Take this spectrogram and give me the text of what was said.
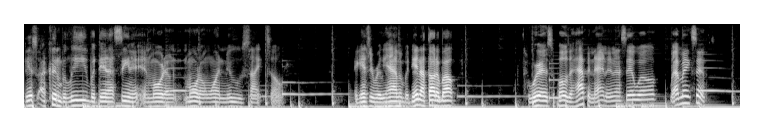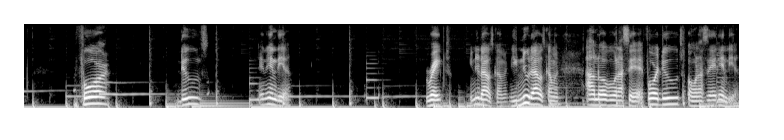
This I couldn't believe, but then I seen it in more than more than one news site. So I guess it really happened. But then I thought about where it's supposed to happen at, and I said, well, that makes sense. Four dudes in India raped. You knew that was coming. You knew that was coming. I don't know if when I said four dudes or when I said India.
